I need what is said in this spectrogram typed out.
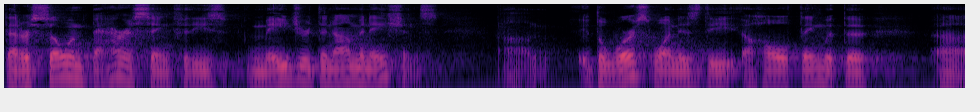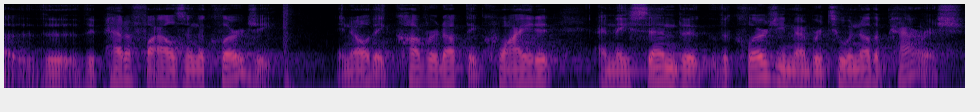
that are so embarrassing for these major denominations. Um, the worst one is the, the whole thing with the, uh, the, the pedophiles in the clergy. You know, they cover it up, they quiet it, and they send the, the clergy member to another parish.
